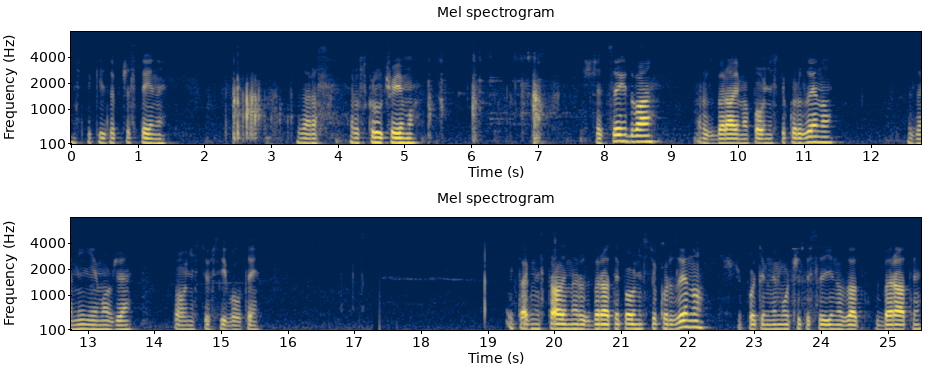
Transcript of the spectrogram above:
Ось такі запчастини. Зараз розкручуємо ще цих два. Розбираємо повністю корзину. Замінюємо вже повністю всі болти. І так не стали ми розбирати повністю корзину, щоб потім не мучитися її назад збирати,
